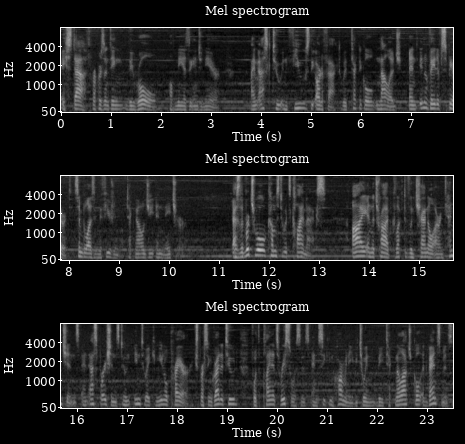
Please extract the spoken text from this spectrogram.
a staff representing the role of me as the engineer. I am asked to infuse the artifact with technical knowledge and innovative spirit, symbolizing the fusion of technology and nature. As the ritual comes to its climax, I and the tribe collectively channel our intentions and aspirations to, into a communal prayer, expressing gratitude for the planet's resources and seeking harmony between the technological advancements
